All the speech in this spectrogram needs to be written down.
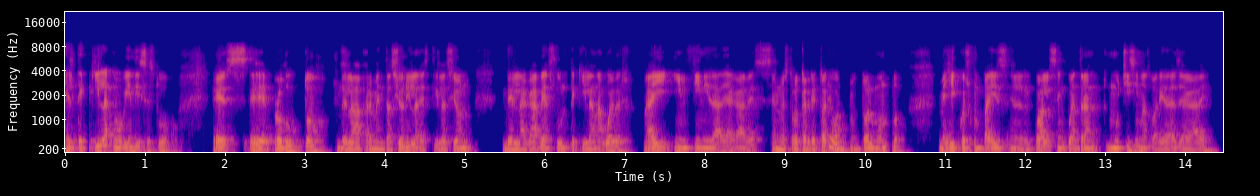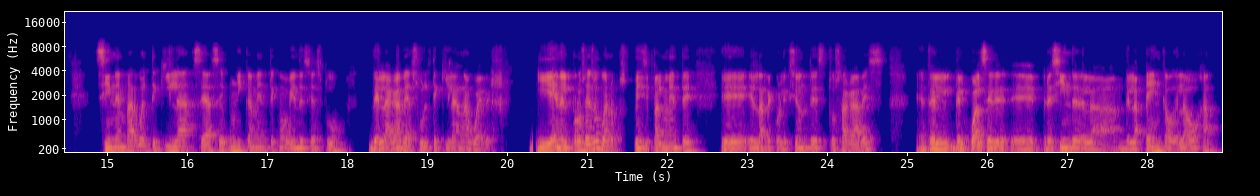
El tequila, como bien dices tú, es eh, producto de la fermentación y la destilación del agave azul tequilana Weber. Hay infinidad de agaves en nuestro territorio, bueno, en todo el mundo. México es un país en el cual se encuentran muchísimas variedades de agave. Sin embargo, el tequila se hace únicamente, como bien decías tú, del agave azul tequilana Weber. Y en el proceso, bueno, pues principalmente eh, es la recolección de estos agaves, eh, del, cual se prescinde de la, de la penca o de la hoja,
